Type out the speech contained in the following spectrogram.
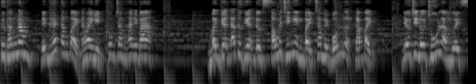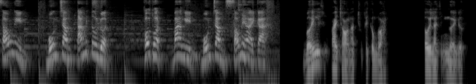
từ tháng 5 đến hết tháng 7 năm 2023, bệnh viện đã thực hiện được 69.714 lượt khám bệnh, điều trị nội trú là 16.484 lượt, phẫu thuật 3.462 ca. Với vai trò là chủ tịch công đoàn, tôi là những người được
